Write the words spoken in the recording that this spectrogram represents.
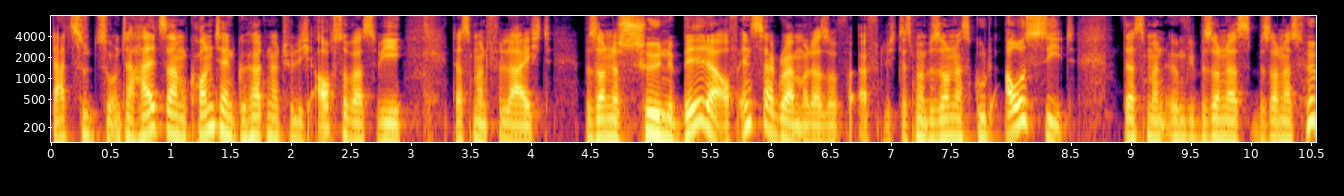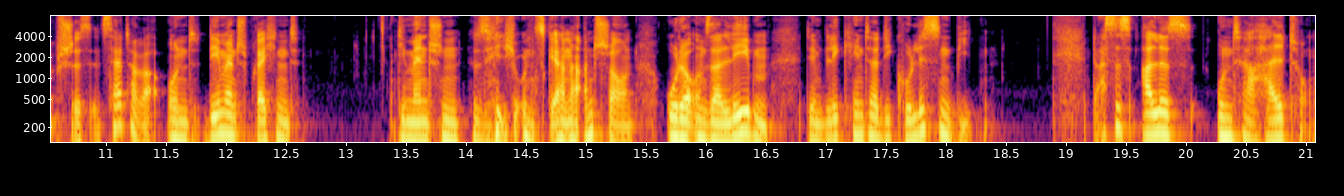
Dazu zu unterhaltsamen Content gehört natürlich auch sowas wie, dass man vielleicht besonders schöne Bilder auf Instagram oder so veröffentlicht, dass man besonders gut aussieht, dass man irgendwie besonders, besonders hübsch ist, etc. Und dementsprechend die Menschen sich uns gerne anschauen oder unser Leben, den Blick hinter die Kulissen bieten. Das ist alles Unterhaltung.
